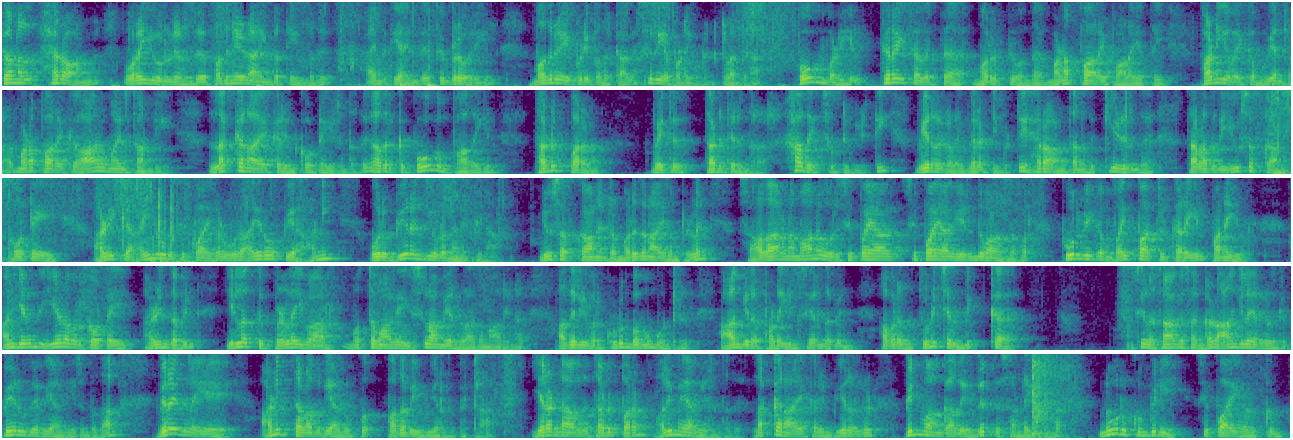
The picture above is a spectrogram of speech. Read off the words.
கர்னல் ஹெரான் உறையூரிலிருந்து பதினேழு ஐம்பத்தி ஐம்பது ஐம்பத்தி ஐந்து பிப்ரவரியில் மதுரையை பிடிப்பதற்காக சிறிய படையுடன் கிளம்பினார். போகும் வழியில் திரை செலுத்த மறுத்து வந்த மணப்பாறை பாளையத்தை பணிய வைக்க முயன்றார். மணப்பாறைக்கு ஆறு மைல் தாண்டி லக்கநாயக்கரின் கோட்டை இருந்தது. அதற்கு போகும் பாதையில் தடுப்பரன் வைத்து தடுத்திருந்தனர் அதை சுட்டு வீழ்த்தி வீரர்களை விரட்டிவிட்டு ஹெரான் தனது கீழிருந்த தளபதி யூசப் கான் கோட்டையை அழிக்க ஐநூறு சிப்பாய்கள் ஒரு ஐரோப்பிய அணி ஒரு பீரங்கியுடன் அனுப்பினார். யூசப் கான் என்ற மருதநாயகம் பிள்ளை சாதாரணமான ஒரு சிப்பாயாக சிப்பாயாக இருந்து வளர்ந்தவர் பூர்வீகம் வைப்பாற்று கரையில் பனையூர். அங்கிருந்து ஈழவர் கோட்டை அழிந்தபின் இல்லத்து பிள்ளைவார் மொத்தமாக இஸ்லாமியர்களாக மாறினர். அதில் இவர் குடும்பமும் ஒன்று. ஆங்கில படையில் சேர்ந்தபின் அவரது துணிச்சல் மிக்க சில சாகசங்கள் ஆங்கிலேயர்களுக்கு பேருதவியாக இருந்ததால் விரைவிலேயே அணித்தளபதியாக பதவி உயர்வு பெற்றார். இரண்டாவது தடுப்பரன் வலிமையாக இருந்தது. லக்கநாயக்கரின் வீரர்கள் பின்வாங்காது எதிர்த்து சண்டையிட்டார் நூறு கும்பினி சிப்பாய்களுக்கும்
